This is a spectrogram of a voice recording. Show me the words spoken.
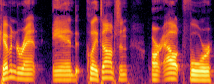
Kevin Durant and Klay Thompson are out for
